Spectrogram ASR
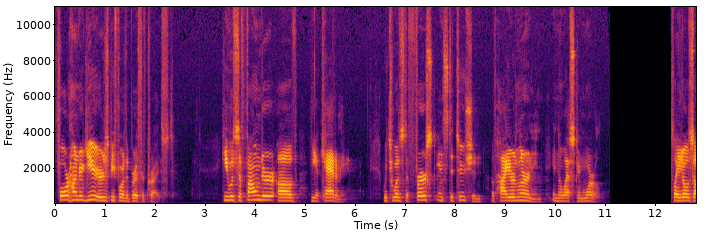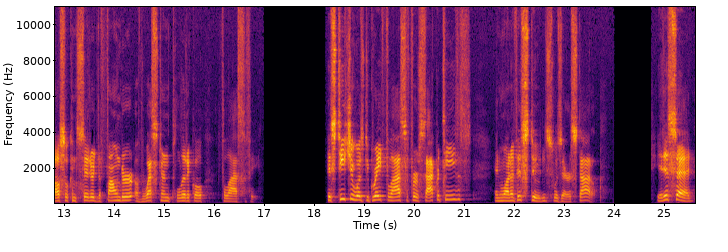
400 years before the birth of Christ. He was the founder of the Academy, which was the first institution of higher learning in the Western world. Plato is also considered the founder of Western political philosophy. His teacher was the great philosopher Socrates, and one of his students was Aristotle. It is said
